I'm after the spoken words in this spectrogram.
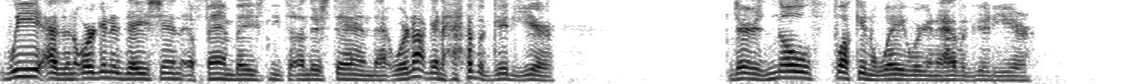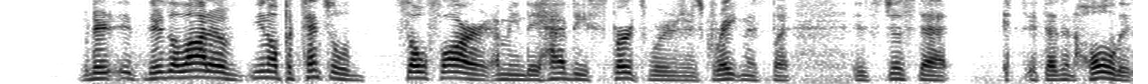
we as an organization, a fan base, need to understand that we're not going to have a good year there is no fucking way we're gonna have a good year. There, it, there's a lot of you know potential so far. I mean, they have these spurts where there's greatness, but it's just that it it doesn't hold. It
